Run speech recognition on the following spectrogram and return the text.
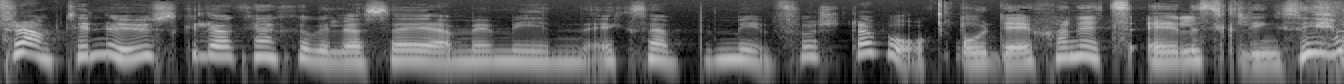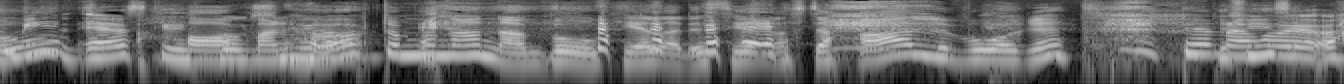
fram till nu skulle jag kanske vilja säga med min exempel min första bok. Och det är Jeanettes älsklingsbok. Min älsklingsbok har man hört jag... om någon annan bok hela det senaste halvåret? Denna det finns jag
